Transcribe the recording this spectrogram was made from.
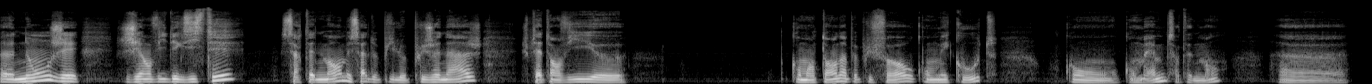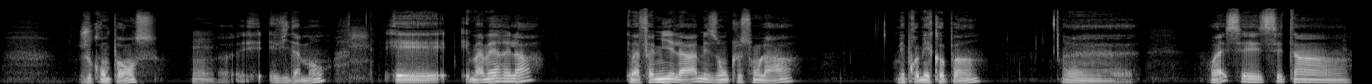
euh, Non, j'ai j'ai envie d'exister, certainement, mais ça depuis le plus jeune âge. J'ai peut-être envie euh, qu'on m'entende un peu plus fort, ou qu'on m'écoute, qu'on qu'on m'aime certainement. Euh, je compense, mmh. euh, évidemment. Et, et ma mère est là, et ma famille est là, mes oncles sont là, mes premiers copains. Ouais, c'est c'est un,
